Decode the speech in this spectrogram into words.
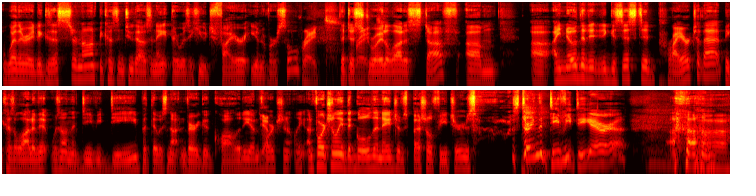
whether it exists or not, because in 2008 there was a huge fire at Universal Right. that destroyed a lot of stuff. Um, uh, I know that it existed prior to that because a lot of it was on the DVD, but that was not in very good quality, unfortunately. Unfortunately, the golden age of special features was during the DVD era. Um, Uh,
